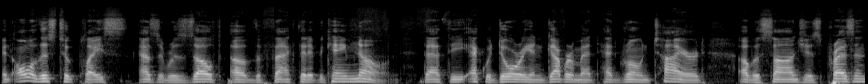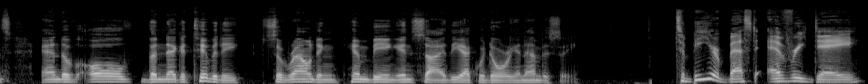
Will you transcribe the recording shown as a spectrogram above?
And all of this took place as a result of the fact that it became known that the Ecuadorian government had grown tired of Assange's presence and of all the negativity surrounding him being inside the Ecuadorian embassy. To be your best every day,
